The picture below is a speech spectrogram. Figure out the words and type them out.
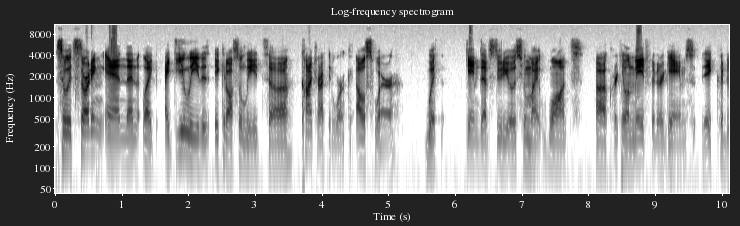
So it's starting, and then like ideally, it could also lead to contracted work elsewhere with game dev studios who might want uh, curriculum made for their games. It could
